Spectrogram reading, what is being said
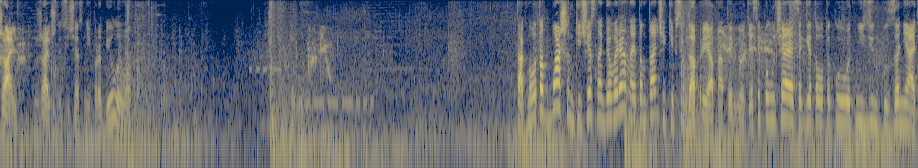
Жаль. Жаль, что сейчас не пробил его. Так, ну вот от башенки, честно говоря, на этом танчике всегда приятно отыгрывать. Если получается где-то вот такую вот низинку занять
